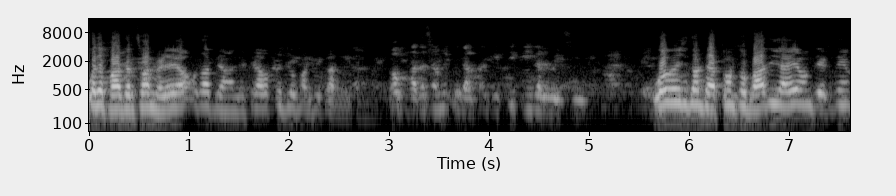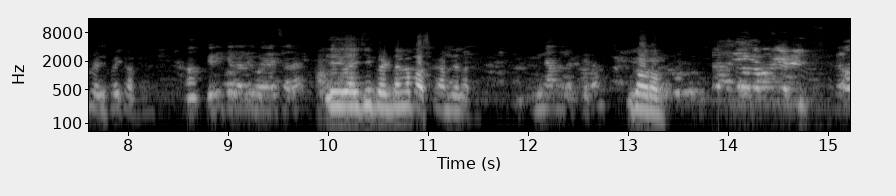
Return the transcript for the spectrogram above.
ਉਹਦੇ ਫਾਦਰ ਸਾਹਿਬ ਮਿਲੇ ਆ ਉਹਦਾ ਬਿਆਨ ਲਿਖਿਆ ਉਹ ਤੇ ਜੋ ਬਣਦੀ ਕਾਰਵਾਈ ਕਰਾਂਗੇ। ਉਹ ਫਾਦਰ ਸਾਹਿਬ ਨੇ ਕੋਈ ਗੱਲਬਾਤ ਕੀਤੀ ਕੀ ਗੱਲ ਹੋਈ ਸੀ? ਉਹ ਵੀ ਜਦੋਂ ਡੈਥ ਹੋਣ ਤੋਂ ਬਾਅਦ ਹੀ ਆਏ ਹੁਣ ਦੇਖਦੇ ਹਾਂ ਵੈਰੀਫਾਈ ਕਰਦੇ ਹਾਂ। ਕਿਹੜੀ ਜਗ੍ਹਾ ਤੇ ਹੋਇਆ ਇਹ ਸਾਰਾ? ਹਾਂ ਏਆਈਜੀ ਬਿਲਡਿੰਗ ਦਾ ਬੱਸ ਸਟੈਂਡ ਦੇ ਲਾਗੇ। ਕੀ ਨਾਮ ਲੱਗਦਾ ਦਾ? ਗੌਰਵ। ਕਿਉਂ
